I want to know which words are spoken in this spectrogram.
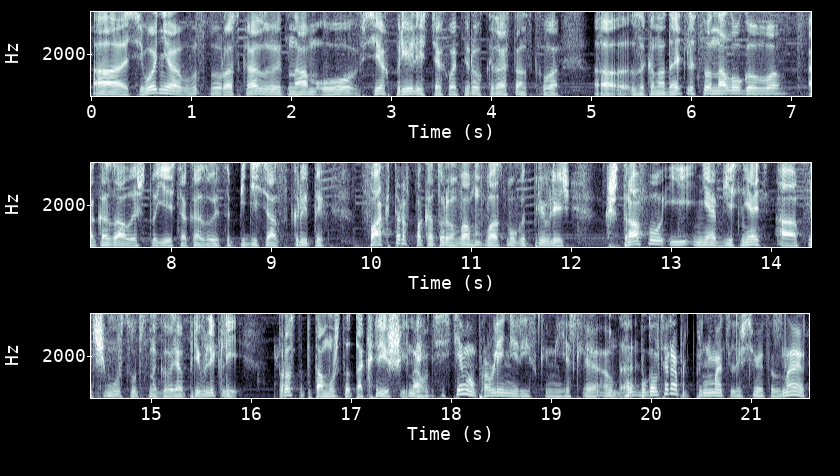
А сегодня вот рассказывает нам о всех прелестях, во-первых, казахстанского а, законодательства налогового. Оказалось, что есть, оказывается, 50 скрытых факторов, по которым вам, вас могут привлечь к штрафу и не объяснять, а почему, собственно говоря, привлекли. Просто потому, что так решили. Да, вот система управления рисками, если... Э, да. Бухгалтера, предприниматели все это знают.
